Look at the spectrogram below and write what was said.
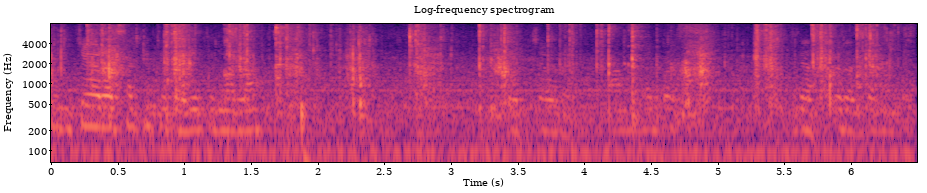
तुमच्या असं पाहिजे तुम्हाला त्याच्यावर आहे. आमचं बस जास्त रसा नाही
